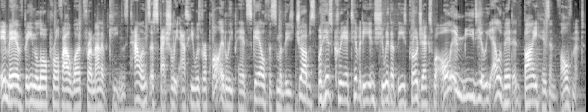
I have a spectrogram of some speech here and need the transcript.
It may have been low profile work for a man of Keaton's talents, especially as he was reportedly paid scale for some of these jobs, but his creativity ensured that these projects were all immediately elevated by his involvement.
